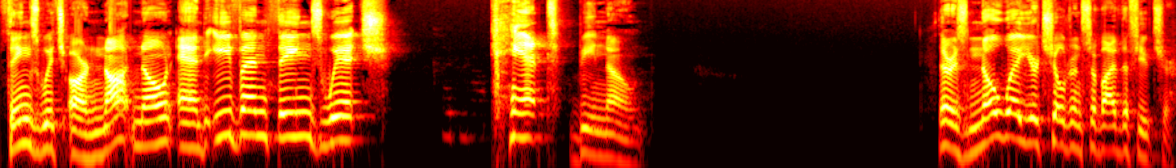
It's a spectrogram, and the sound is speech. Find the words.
things which are not known, and even things which can't be known. There is no way your children survive the future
